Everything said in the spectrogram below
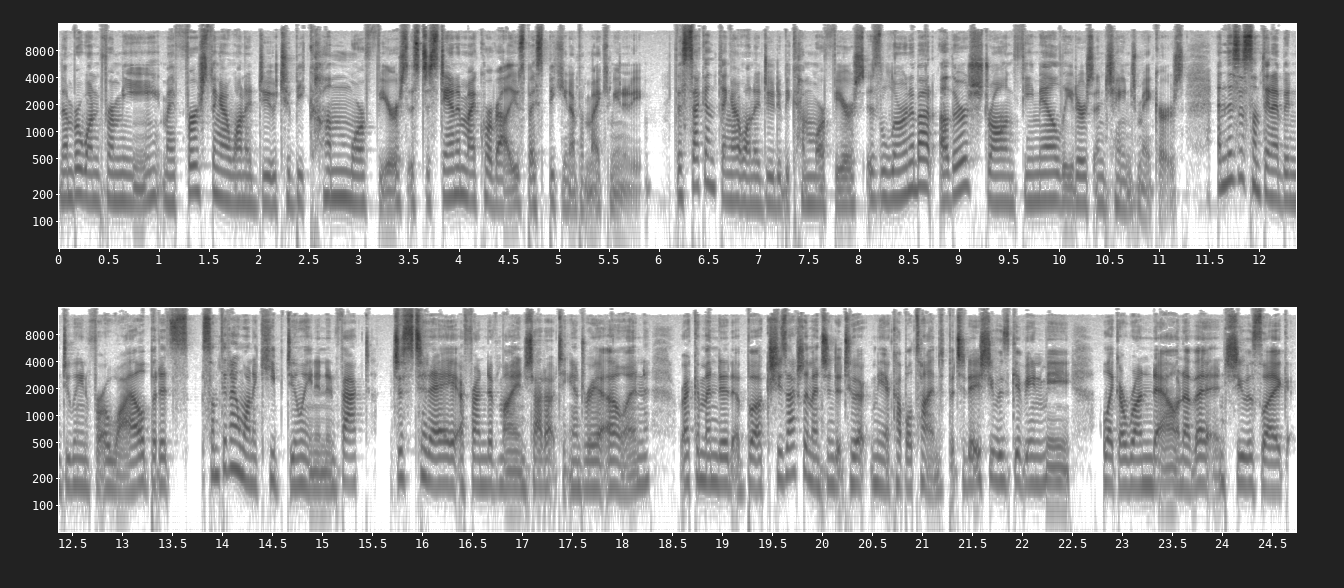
number one for me, my first thing I want to do to become more fierce is to stand in my core values by speaking up in my community. The second thing I want to do to become more fierce is learn about other strong female leaders and change makers. And this is something I've been doing for a while, but it's something I want to keep doing. And in fact, just today, a friend of mine, shout out to Andrea Owen, recommended a book. She's actually mentioned it to me a couple times, but today she was giving me like a rundown of it. And she was like,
